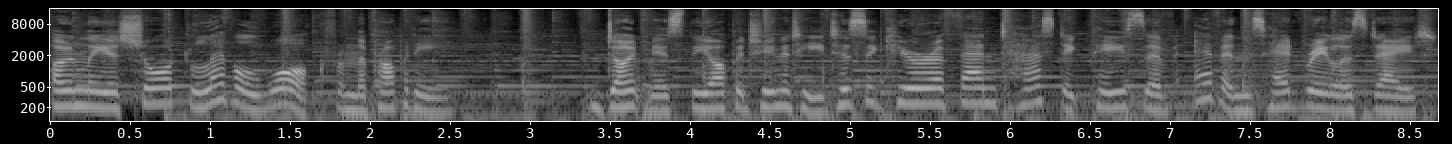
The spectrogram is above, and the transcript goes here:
only a short level walk from the property. Don't miss the opportunity to secure a fantastic piece of Evans Head real estate.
